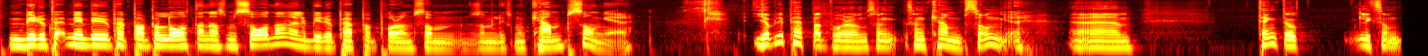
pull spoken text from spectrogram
Men blir, du, men blir du peppad på låtarna som sådan eller blir du peppad på dem som, som liksom kampsånger? Jag blir peppad på dem som, som kampsånger. Eh, tänk, då, liksom,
